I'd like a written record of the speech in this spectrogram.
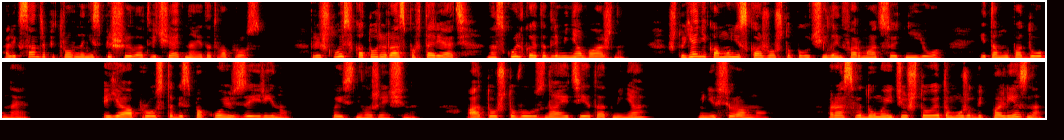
Александра Петровна не спешила отвечать на этот вопрос. Пришлось в который раз повторять, насколько это для меня важно, что я никому не скажу, что получила информацию от нее и тому подобное. «Я просто беспокоюсь за Ирину», — пояснила женщина. «А то, что вы узнаете это от меня, мне все равно. Раз вы думаете, что это может быть полезно,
